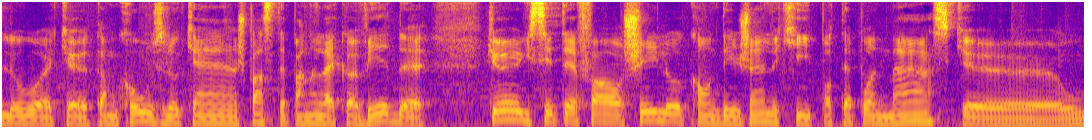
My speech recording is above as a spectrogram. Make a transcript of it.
euh, que Tom Cruise, là, quand je pense que c'était pendant la COVID, qu'il s'était fâché là, contre des gens là, qui portaient pas de masque ou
